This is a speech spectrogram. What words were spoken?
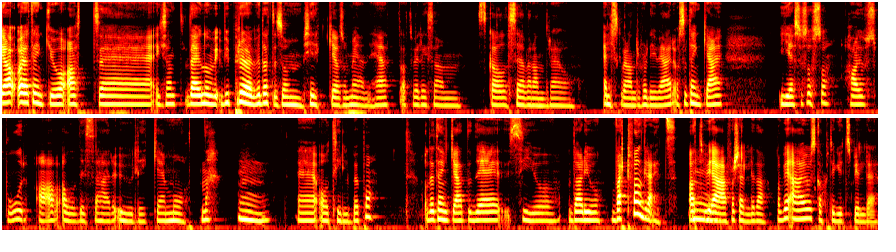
Ja, og jeg tenker jo at eh, sant? Er vi, vi prøver dette som kirke og som menighet, at vi liksom skal se hverandre og elske hverandre for de vi er. Og så tenker jeg Jesus også har jo spor av alle disse her ulike måtene Mm. eh, å tilbe på. Og det tenker jeg at det sier jo Da er det jo i hvert fall greit at vi Mm. er forskjellige, da. Og vi er jo skapt i Guds bilde.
